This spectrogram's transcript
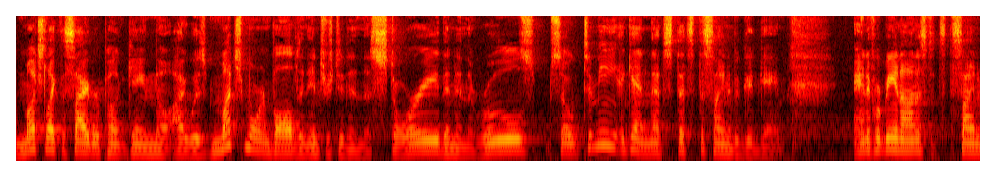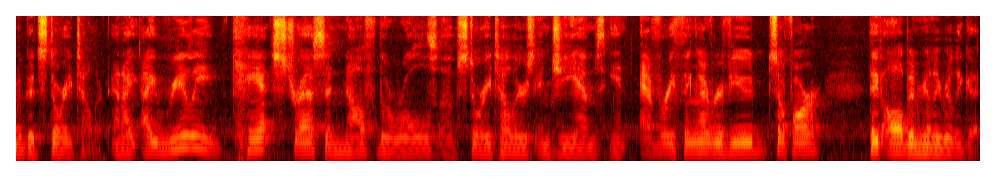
Much like the Cyberpunk game, though, I was much more involved and interested in the story than in the rules. So to me, again, that's that's the sign of a good game. And if we're being honest, it's the sign of a good storyteller. And I, I, really can't stress enough the roles of storytellers and GMs in everything I've reviewed so far. They've all been really, really good.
